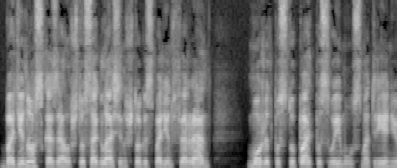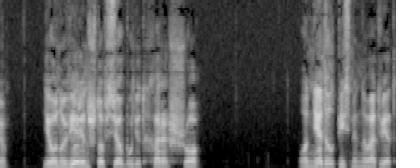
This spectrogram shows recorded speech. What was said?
Бадино сказал, что согласен, что господин Ферран может поступать по своему усмотрению, и он уверен, что все будет хорошо. Он не дал письменного ответа.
